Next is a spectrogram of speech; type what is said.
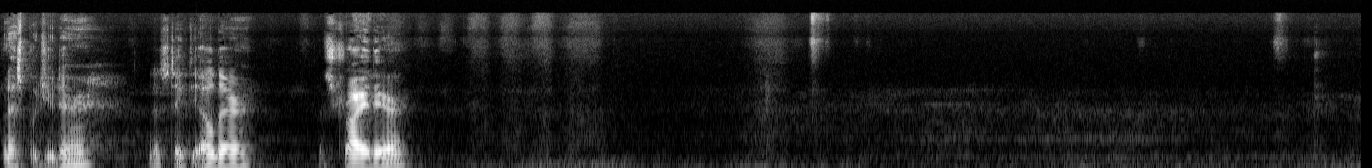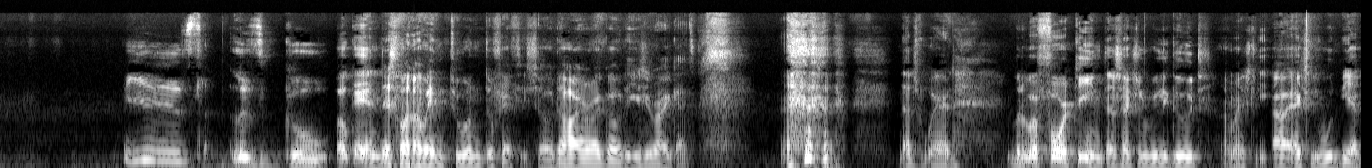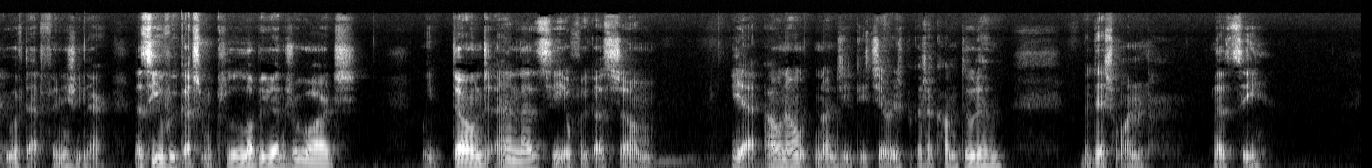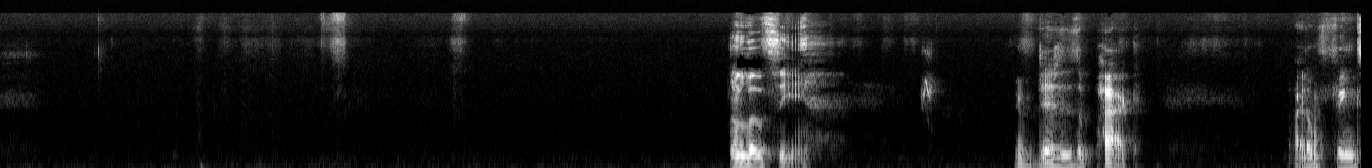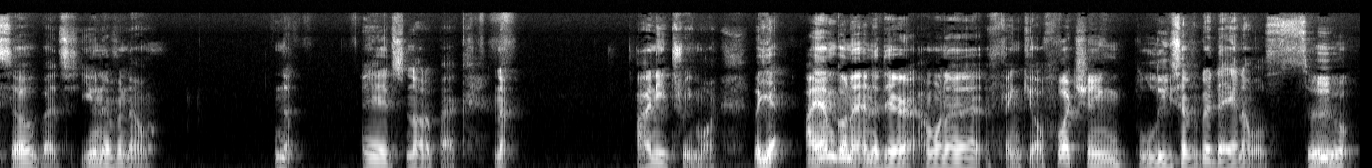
Let's put you there. Let's take the L there. Let's try it there. Yes, let's go. Okay, and this one I went 250, so the higher I go, the easier I get. That's weird. But we're 14, that's actually really good. I'm actually, I actually would be happy with that finishing there. Let's see if we got some club event rewards. We don't, and let's see if we got some. Yeah, oh no, not GT series because I can't do them. But this one, let's see. And let's see if this is a pack. I don't think so, but you never know. No. It's not a pack. No. I need three more. But yeah, I am gonna end it there. I wanna thank you all for watching. Please have a great day and I will see you.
